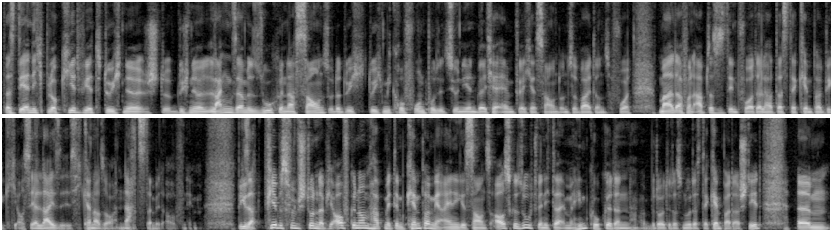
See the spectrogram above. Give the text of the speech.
dass der nicht blockiert wird durch eine, durch eine langsame Suche nach Sounds oder durch, durch Mikrofon positionieren, welcher Amp, welcher Sound und so weiter und so fort. Mal davon ab, dass es den Vorteil hat, dass der Camper wirklich auch sehr leise ist. Ich kann also auch nachts damit aufnehmen. Wie gesagt, vier bis fünf Stunden habe ich aufgenommen, habe mit dem Camper mir einige Sounds ausgesucht. Wenn ich da immer hingucke, dann bedeutet das nur, dass der Camper da steht. Ähm,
